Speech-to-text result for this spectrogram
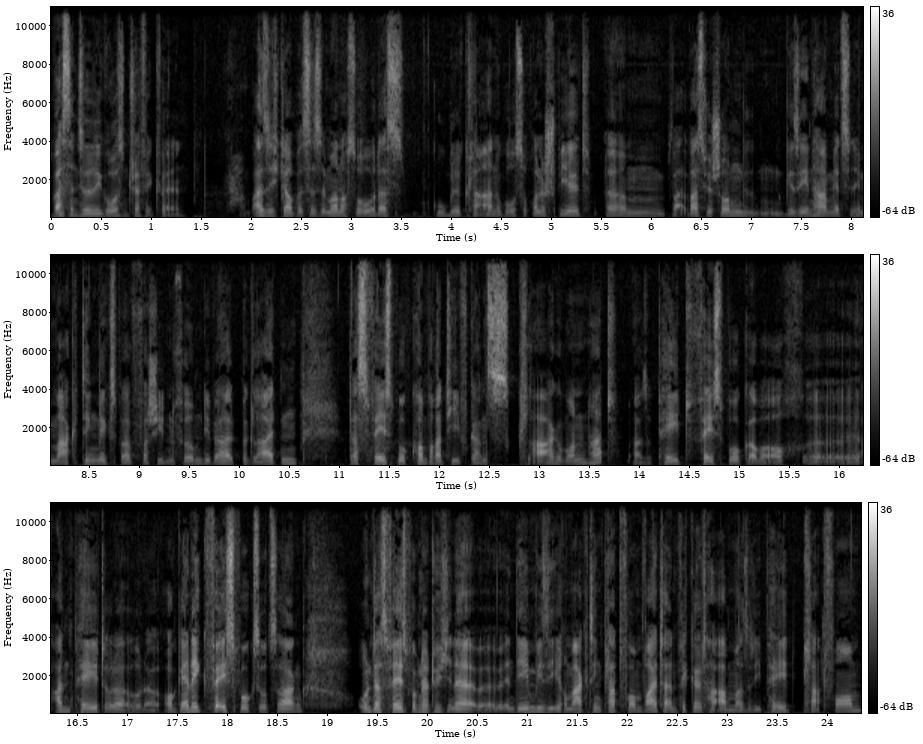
Was sind so die großen Traffic-Quellen? Also ich glaube, es ist immer noch so, dass Google klar eine große Rolle spielt. Ähm, was wir schon gesehen haben jetzt in dem Marketing-Mix bei verschiedenen Firmen, die wir halt begleiten, dass Facebook komparativ ganz klar gewonnen hat. Also Paid Facebook, aber auch äh, Unpaid oder, oder Organic Facebook sozusagen. Und dass Facebook natürlich in, der, in dem, wie sie ihre Marketing-Plattform weiterentwickelt haben, also die Paid-Plattform,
